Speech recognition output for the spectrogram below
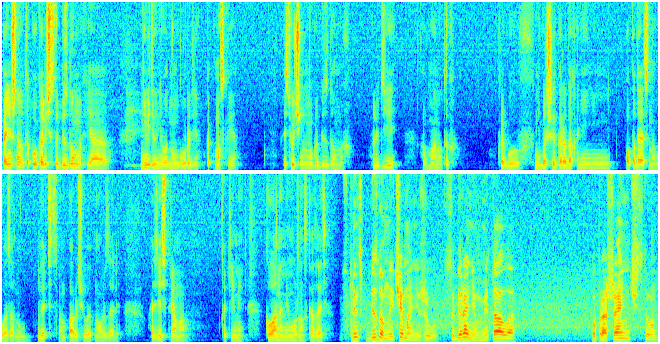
Конечно, такое количество бездомных я не видел ни в одном городе, как в Москве. Здесь очень много бездомных людей, обманутых. Как бы в небольших городах они попадается на глаза, ну, вертится там пару человек на вокзале. А здесь прямо такими кланами, можно сказать. В принципе, бездомные чем они живут? Собиранием металла, попрошайничеством.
